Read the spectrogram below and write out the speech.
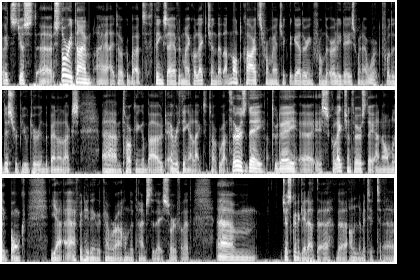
It's just uh, story time. I, I, talk about things I have in my collection that are not cards from Magic the Gathering from the early days when I worked for the distributor in the Benelux. Um, talking about everything I like to talk about. Thursday today uh, is collection Thursday. I normally bonk. Yeah, I, have been hitting the camera a hundred times today. Sorry for that. Um, just gonna get out the the unlimited uh,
